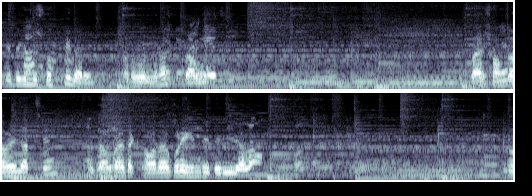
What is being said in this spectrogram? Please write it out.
খেতে কিন্তু সত্যি দারুণ। কথা বলব না, দারুণ। প্রায় সন্ধ্যা হয়ে যাচ্ছে, হয়তো আমরা একটা খাওয়া দাওয়া করে হিন্দি বেরিয়ে যাব। তো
